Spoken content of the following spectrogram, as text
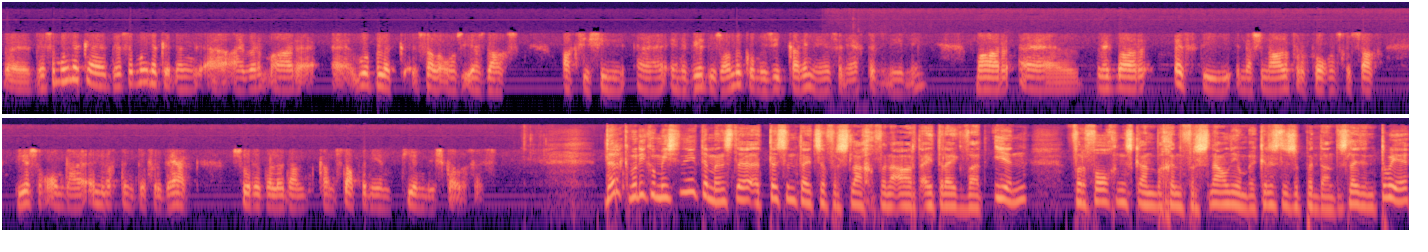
uh, dis 'n moeilike dis 'n moeilike ding uh, iwer maar uh, hopelik sal ons eersdaags aksie sien uh, en ek weet die sondekommissie kan nie meer van regte neem nie maar eh uh, blijkbaar is die nasionale vervolgingsgesag besig om daai inligting te verwerk sodat hulle dan kan stappe neem teen die skuldiges. Dirk, moet die kommissie nie ten minste 'n tussentydse verslag van 'n aard uitreik wat 1 vervolgings kan begin versnel nie om by Christus se punt aan te sluit en 2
